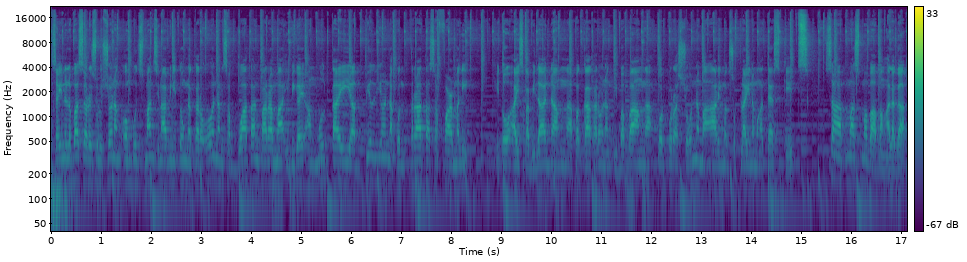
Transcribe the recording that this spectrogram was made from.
Sa inalabas sa resolusyon ng Ombudsman, sinabi nitong nagkaroon ng sabwatan para maibigay ang multi-billion na kontrata sa Pharmaly. Ito ay sa kabila ng ah, pagkakaroon ng iba pang ah, korporasyon na maaaring mag-supply ng mga test kits sa mas mababang halaga.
